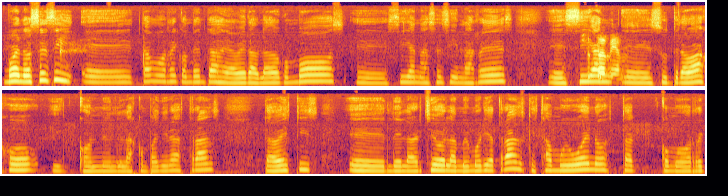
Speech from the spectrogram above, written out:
Bueno, Ceci, eh, estamos re contentas de haber hablado con vos. Eh, sigan a Ceci en las redes. Eh, sigan también. eh, su trabajo y con el de las compañeras trans, travestis, eh, el del archivo de la memoria trans, que está muy bueno. Está como re-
